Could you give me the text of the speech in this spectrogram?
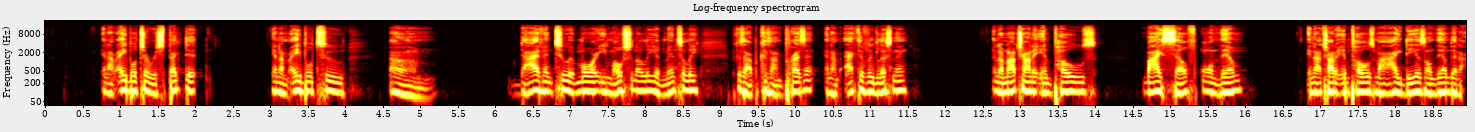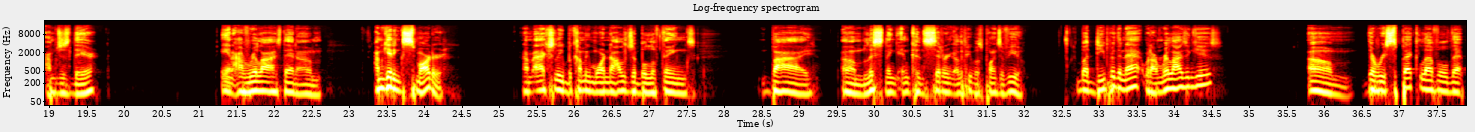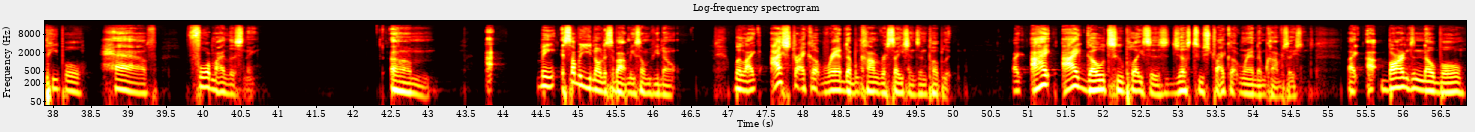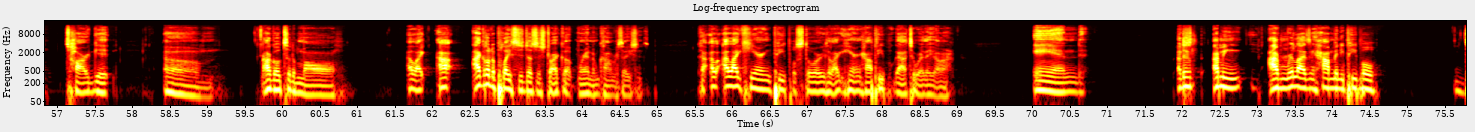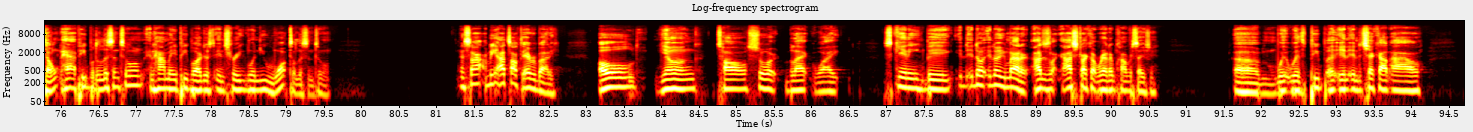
And I'm able to respect it. And I'm able to um, dive into it more emotionally and mentally because I because I'm present and I'm actively listening, and I'm not trying to impose myself on them, and not try to impose my ideas on them. That I'm just there, and I realized that um, I'm getting smarter. I'm actually becoming more knowledgeable of things by um, listening and considering other people's points of view. But deeper than that, what I'm realizing is um, the respect level that people have for my listening. Um, I, I mean, some of you know this about me, some of you don't. But like, I strike up random conversations in public. Like, I I go to places just to strike up random conversations. Like uh, Barnes and Noble, Target. Um, I'll go to the mall. I like I I go to places just to strike up random conversations. I, I like hearing people's stories. I like hearing how people got to where they are. And I just, I mean, I'm realizing how many people don't have people to listen to them and how many people are just intrigued when you want to listen to them. And so, I mean, I talk to everybody old, young, tall, short, black, white, skinny, big. It, it don't, it don't even matter. I just like, I strike up random conversation um, with, with people in, in the checkout aisle.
